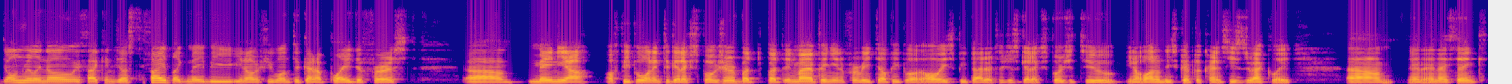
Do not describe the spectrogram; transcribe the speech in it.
don't really know if I can justify it. Like maybe you know if you want to kind of play the first um, mania of people wanting to get exposure, but but in my opinion, for retail people, always be better to just get exposure to you know one of these cryptocurrencies directly. Um, and and I think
